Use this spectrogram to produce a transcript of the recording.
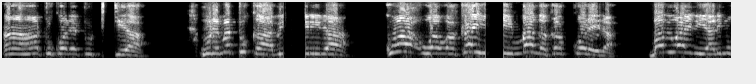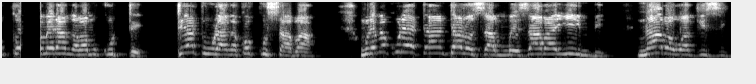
aha tukole tutya? Muleme tukaabirira. Kuba wakayimba nga kakukolera bobi wine yali mukomera nga bamukutte teyatuulangako kusaba. Muleme kuleeta ntalo zammwe ez'abayimbi n'abawagizi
